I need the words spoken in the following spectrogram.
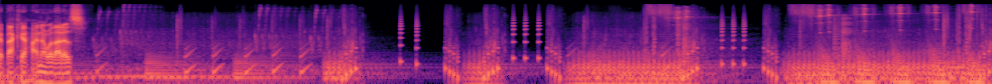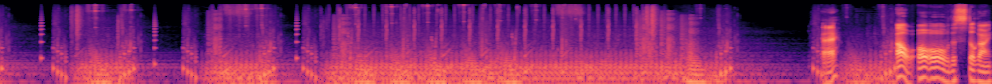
Get back here. I know where that is. This is still going.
